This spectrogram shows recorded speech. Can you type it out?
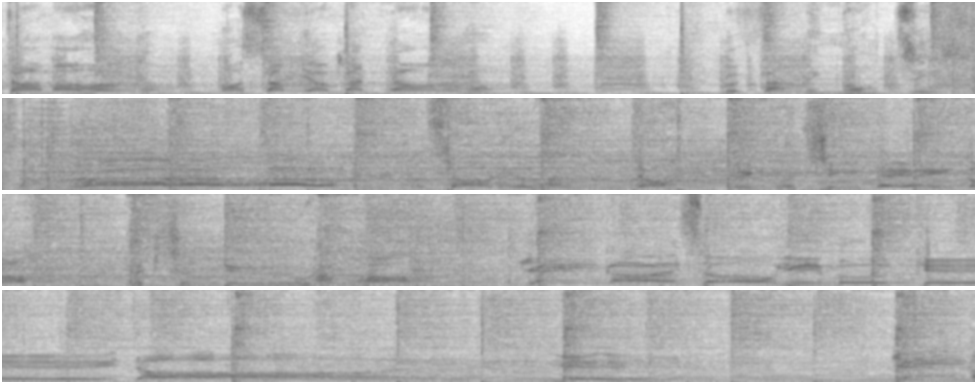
多么空，我心有不安，没法令我置身。我错了很多，命运似悲歌，历尽了坎坷，应该早已没期待。应该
